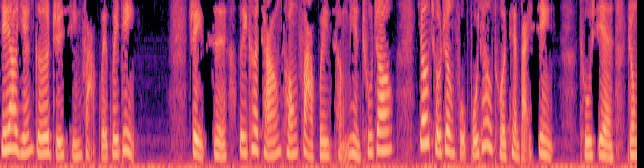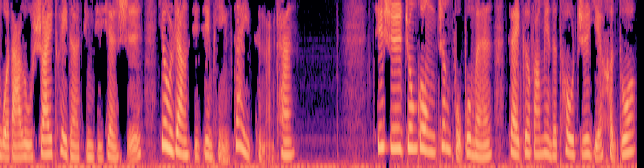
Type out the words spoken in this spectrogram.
也要严格执行法规规定。这一次，李克强从法规层面出招，要求政府不要拖欠百姓，凸显中国大陆衰退的经济现实，又让习近平再一次难堪。其实，中共政府部门在各方面的透支也很多，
